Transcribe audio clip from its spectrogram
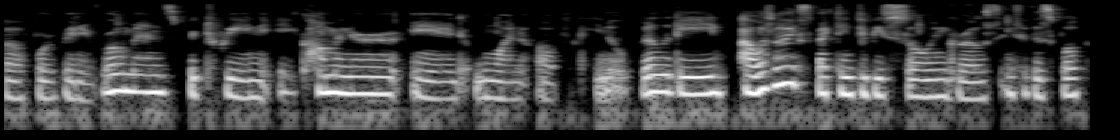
of forbidden romance between a commoner and one of the nobility. I was not expecting to be so engrossed into this book,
